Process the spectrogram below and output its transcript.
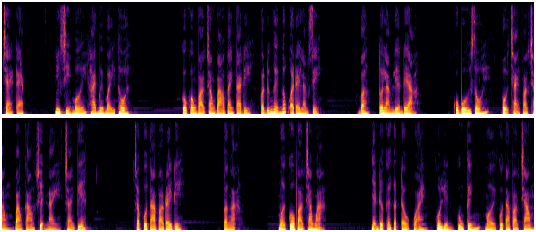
trẻ đẹp, như chỉ mới hai mươi mấy thôi. Cô không vào trong báo với anh ta đi, còn đứng ngây ngốc ở đây làm gì? Vâng, tôi làm liền đây ạ. Cô bối rối, vội chạy vào trong báo cáo chuyện này cho anh biết. Cho cô ta vào đây đi. Vâng ạ. Mời cô vào trong ạ. Nhận được cái gật đầu của anh, cô liền cung kính mời cô ta vào trong.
